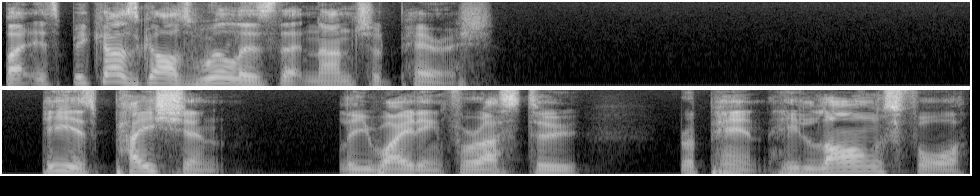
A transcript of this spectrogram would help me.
But it's because God's will is that none should perish. He is patiently waiting for us to repent. He longs for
